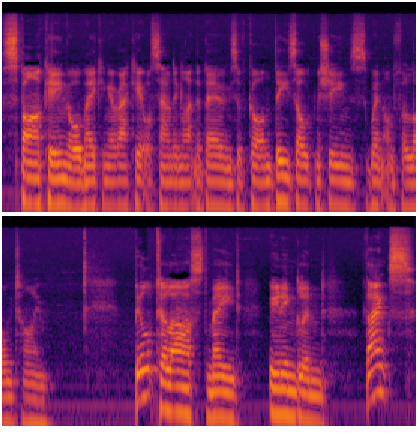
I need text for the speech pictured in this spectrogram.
sparking or making a racket or sounding like the bearings have gone. These old machines went on for a long time. Built to last, made in England. Thanks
